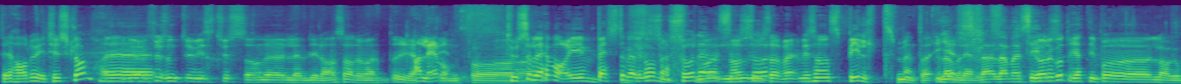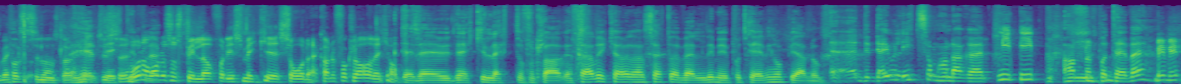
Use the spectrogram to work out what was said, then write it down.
Det har du i Tyskland. Det Eh, Hvis Tusse hadde levd i dag, så hadde det vært rett lever. inn på Tusse lever i beste velgående. Så så det, hvis, nå- så, nå Hvis han har spilt, mente jeg. la, la, la meg si Du hadde gått rett inn på Lagerbäcks landslag. Hvordan var du som spiller, for de som ikke så det? Kan du forklare det kjapt? det, det, er det er ikke lett å forklare. Fredrik har vel sett deg veldig mye på trening opp igjennom. Det det er jo litt som han der eh, Mip Mip, han på TV. Mip, mip.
